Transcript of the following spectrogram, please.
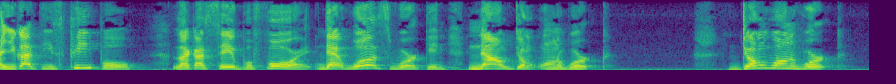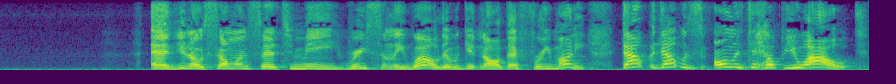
and you got these people, like I said before, that was working now don't want to work. Don't want to work. And you know, someone said to me recently, "Well, they were getting all that free money. That that was only to help you out."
